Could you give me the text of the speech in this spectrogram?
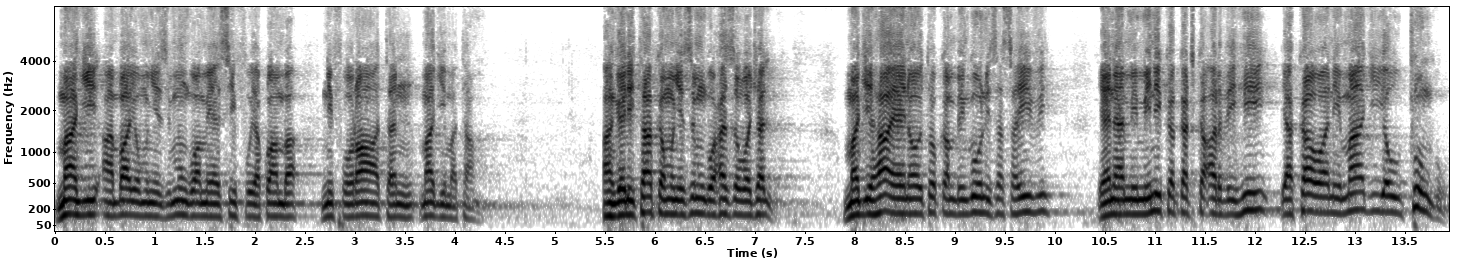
Maji ambayo Mwenyezi Mungu ameyasifu ya kwamba ni furatan maji matamu. Angelitaka Mwenyezi Mungu Azza wa Jalla maji haya yanayotoka mbinguni sasa hivi yanamiminika katika ardhi hii yakawa ni maji ya utungu.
